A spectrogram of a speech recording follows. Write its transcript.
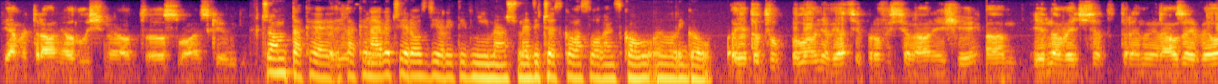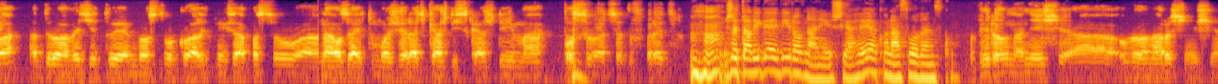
diametrálne odlišné od uh, Slovenskej ligy. V čom také, také najväčšie rozdiely ty vnímaš medzi Českou a Slovenskou uh, ligou? Je to tu podľa mňa viacej profesionálnejšie. A jedna vec, že sa tu trénuje naozaj veľa a druhá vec, že tu je množstvo kvalitných zápasov a naozaj tu môže hrať každý s každým a posúvať sa tu vpred. Uh-huh, že tá liga je vyrovnanejšia, hej, ako na Slovensku. Vyrovnanejšia a oveľa náročnejšia.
